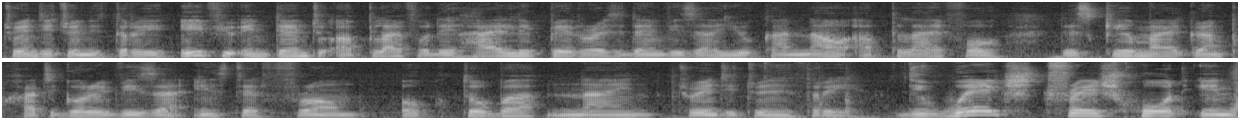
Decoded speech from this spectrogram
2023. If you intend to apply for the highly paid resident visa, you can now apply for the skilled migrant category visa instead from October 9, 2023. The wage threshold in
